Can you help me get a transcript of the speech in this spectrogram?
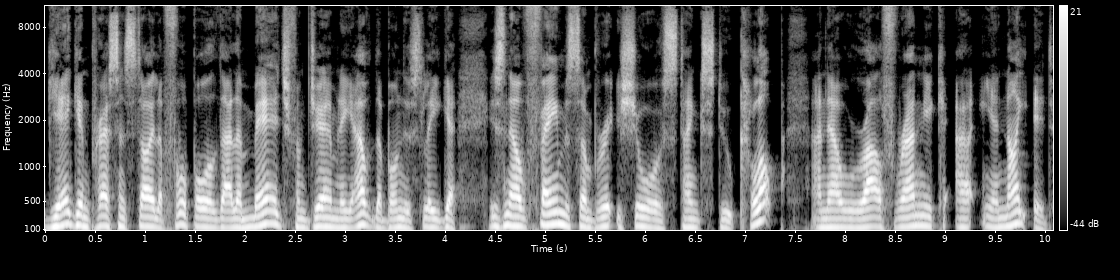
gegenpressing style of football that emerged from Germany out the Bundesliga, is now famous on British shores thanks to Klopp and now Ralf Rangnick at United.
